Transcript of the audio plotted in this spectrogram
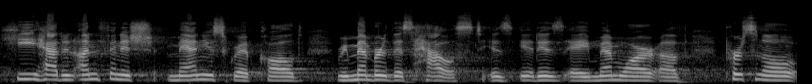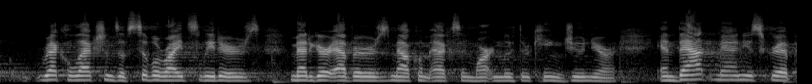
he had an unfinished manuscript called Remember This House. It is a memoir of personal recollections of civil rights leaders, Medgar Evers, Malcolm X, and Martin Luther King Jr. And that manuscript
